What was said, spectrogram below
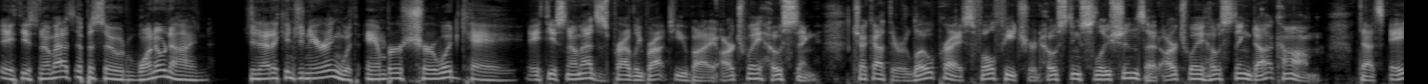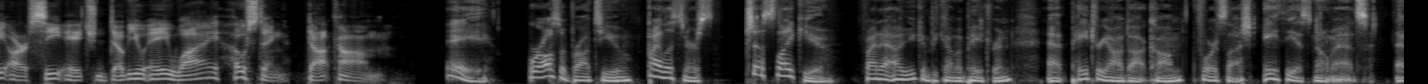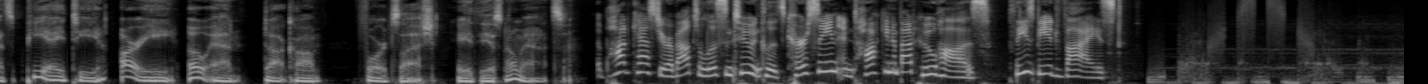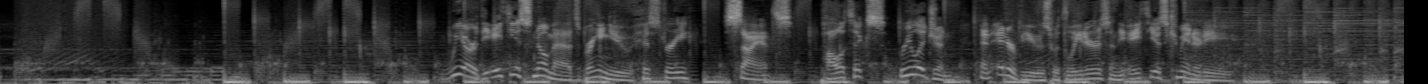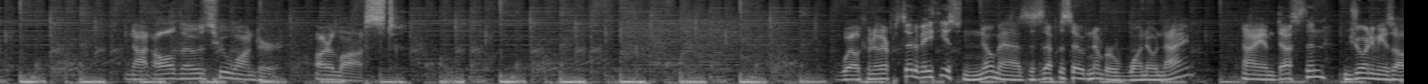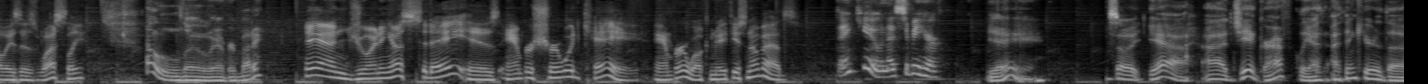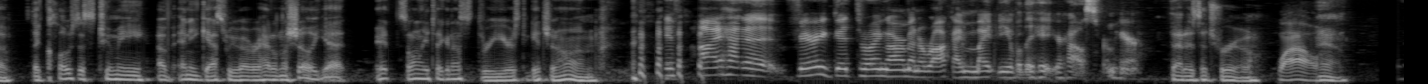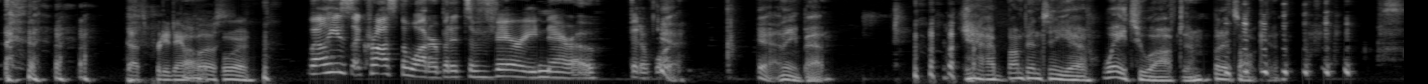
Atheist Nomads, episode 109 Genetic Engineering with Amber Sherwood K. Atheist Nomads is proudly brought to you by Archway Hosting. Check out their low price, full featured hosting solutions at archwayhosting.com. That's A R C H W A Y hosting.com. Hey, we're also brought to you by listeners just like you. Find out how you can become a patron at patreon.com forward slash atheist nomads. That's P A T R E O N dot com forward slash atheist nomads. The podcast you're about to listen to includes cursing and talking about hoo haws. Please be advised. We are the Atheist Nomads bringing you history, science, politics, religion, and interviews with leaders in the atheist community. Not all those who wander are lost. Welcome to another episode of Atheist Nomads. This is episode number 109. I am Dustin. Joining me as always is Wesley. Hello, everybody. And joining us today is Amber Sherwood K. Amber, welcome to Atheist Nomads. Thank you. Nice to be here. Yay. So, yeah, uh, geographically, I, I think you're the, the closest to me of any guest we've ever had on the show, yet it's only taken us three years to get you on. if I had a very good throwing arm and a rock, I might be able to hit your house from here. That is a true. Wow. Man. That's pretty damn Oh, close. boy. Well, he's across the water, but it's a very narrow bit of Yeah. water. Yeah, it ain't bad. yeah, I bump into you way too often, but it's all good.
